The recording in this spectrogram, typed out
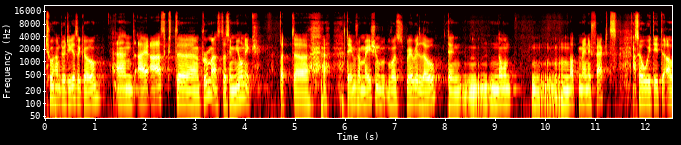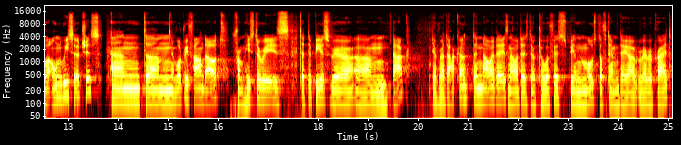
200 years ago. And I asked the brewmasters in Munich, but uh, the information was very low. Then no, not many facts. So we did our own researches, and um, what we found out from history is that the beers were um, dark they were darker than nowadays. Nowadays, the Oktoberfest beer, most of them, they are very bright.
